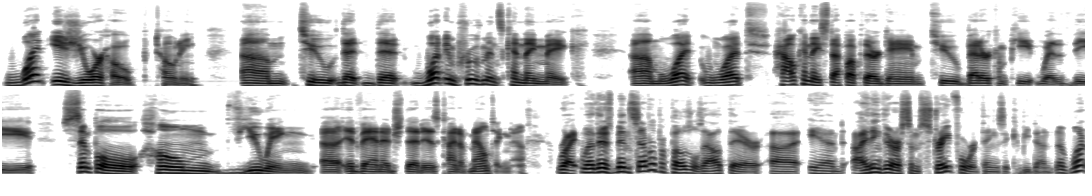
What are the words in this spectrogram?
What is your hope, Tony? Um, to that that what improvements can they make? Um, what what how can they step up their game to better compete with the simple home viewing uh, advantage that is kind of mounting now? Right. Well, there's been several proposals out there, uh, and I think there are some straightforward things that can be done. One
